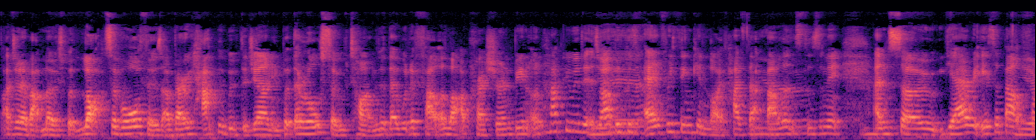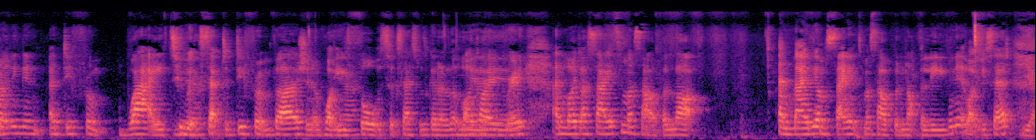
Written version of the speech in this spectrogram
I don't know about most, but lots of authors are very happy with the journey. But there are also times that they would have felt a lot of pressure and been unhappy with it as well because yeah. everything in life has that Yeah. balance, doesn't it? Mm-hmm. And so, yeah, it is about Yeah. finding an, a different way to Yeah. accept a different version of what you thought success was going to look like. Yeah, I yeah. agree. And like I say to myself a lot, and maybe I'm saying it to myself but not believing it, like you said. yeah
